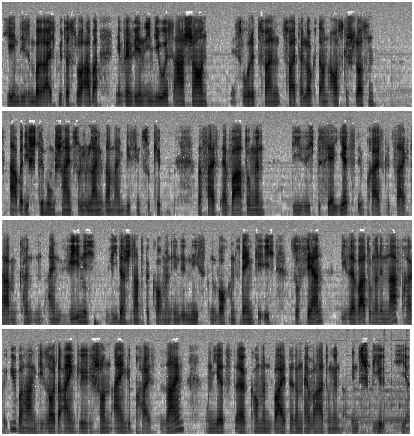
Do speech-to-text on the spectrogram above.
hier in diesem Bereich Gütersloh. Aber wenn wir in die USA schauen, es wurde zwar ein zweiter Lockdown ausgeschlossen, aber die Stimmung scheint so langsam ein bisschen zu kippen. Das heißt, Erwartungen, die sich bisher jetzt im Preis gezeigt haben, könnten ein wenig Widerstand bekommen in den nächsten Wochen, denke ich, sofern diese Erwartungen in Nachfrageüberhang, die sollte eigentlich schon eingepreist sein und jetzt äh, kommen weitere Erwartungen ins Spiel hier.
